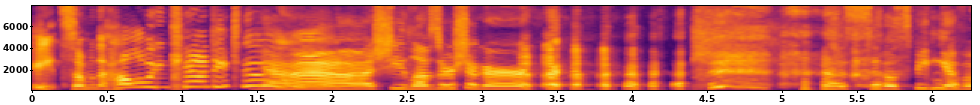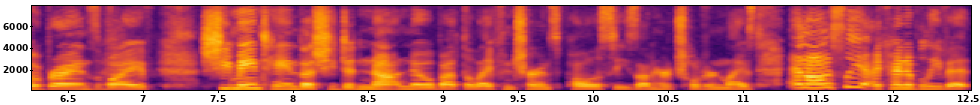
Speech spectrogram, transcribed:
ate some of the Halloween candy too. Like, Yeah, she loves her sugar. so, speaking of O'Brien's wife, she maintained that she did not know about the life insurance policies on her children's lives. And honestly, I kind of believe it.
